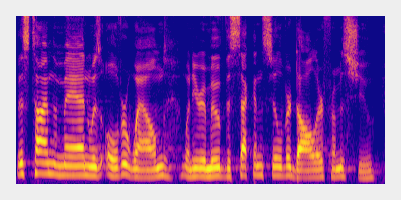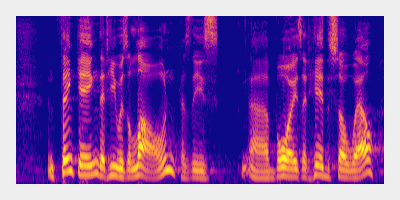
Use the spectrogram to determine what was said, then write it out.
This time the man was overwhelmed when he removed the second silver dollar from his shoe. And thinking that he was alone, because these uh, boys had hid so well,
